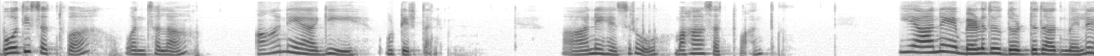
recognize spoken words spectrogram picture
ಬೋಧಿಸತ್ವ ಒಂದ್ಸಲ ಆನೆಯಾಗಿ ಹುಟ್ಟಿರ್ತಾನೆ. ಆನೆ ಹೆಸರು ಮಹಾಸತ್ವ ಅಂತ. ಈ ಆನೆ ಬೆಳೆದು ದೊಡ್ಡದಾದ ಮೇಲೆ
